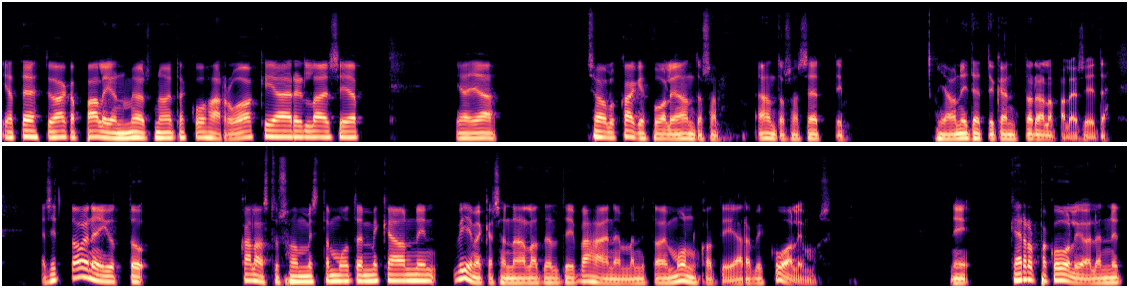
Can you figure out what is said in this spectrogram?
ja tehty aika paljon myös noita kuharuokia erilaisia. Ja, ja se on ollut kaiken puoli antoisa, antoisa setti. Ja on itse tykännyt todella paljon siitä. Ja sitten toinen juttu kalastushommista muuten, mikä on, niin viime kesänä aloiteltiin vähän enemmän, niin toi mun kotijärvi Kuolimu sitten. Niin kerropa kuulijoille nyt,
